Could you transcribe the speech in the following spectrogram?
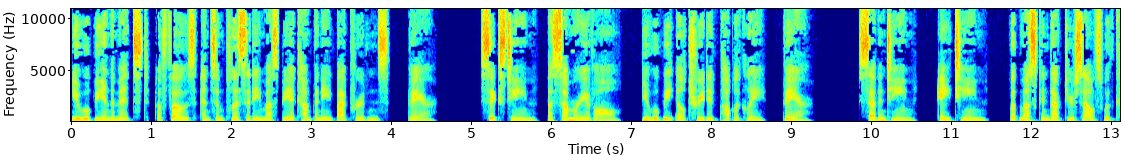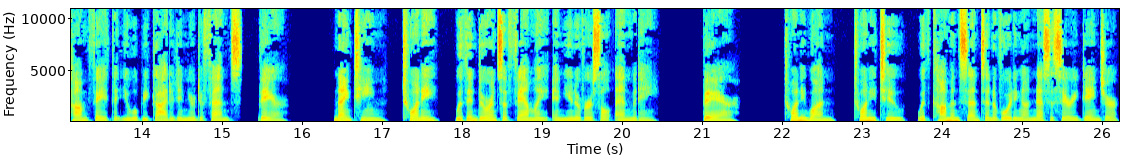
You will be in the midst of foes, and simplicity must be accompanied by prudence. Bear. 16. A summary of all. You will be ill treated publicly. there. 17, 18. But must conduct yourselves with calm faith that you will be guided in your defense. there. 19, 20. With endurance of family and universal enmity. Bear. 21, 22. With common sense and avoiding unnecessary danger,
